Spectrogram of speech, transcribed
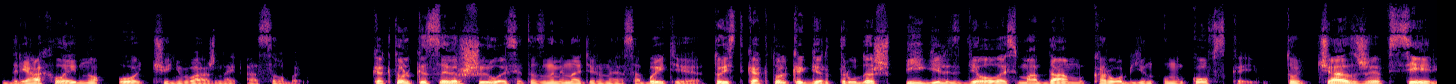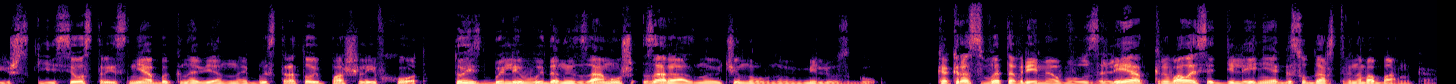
дряхлой, но очень важной особы. Как только совершилось это знаменательное событие, то есть как только Гертруда Шпигель сделалась мадам Коробьин-Унковской, тотчас же все рижские сестры с необыкновенной быстротой пошли в ход, то есть были выданы замуж за разную чиновную мелюзгу. Как раз в это время в узле открывалось отделение Государственного банка,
